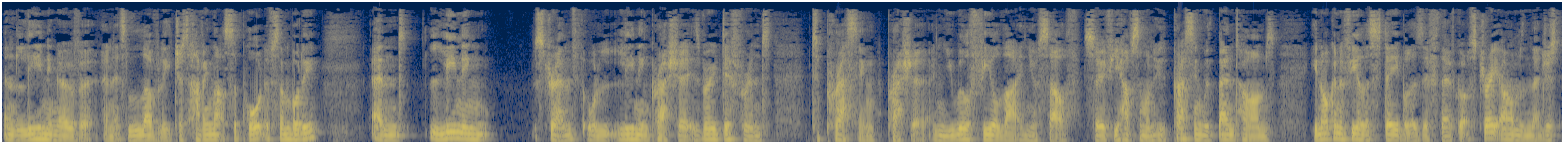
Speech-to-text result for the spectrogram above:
and leaning over, and it's lovely just having that support of somebody and leaning strength or leaning pressure is very different to pressing pressure, and you will feel that in yourself. So if you have someone who's pressing with bent arms, you're not going to feel as stable as if they've got straight arms and they're just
